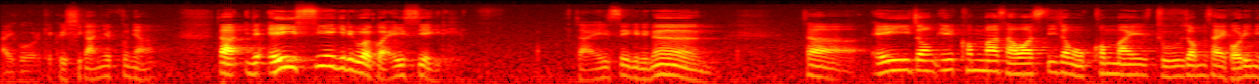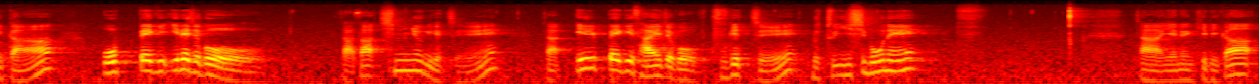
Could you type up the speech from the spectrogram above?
아이고, 이렇게 글씨가 안 예쁘냐. 자, 이제 AC의 길이 구할 거야. AC의 길이. 자, AC의 길이는 자, A점 1,4와 C점 5,1두점 사이 거리니까 5 빼기 1의 제곱 자, 4, 16이겠지. 자, 1 빼기 4의 제곱 9겠지. 루트 25네. 자, 얘는 길이가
